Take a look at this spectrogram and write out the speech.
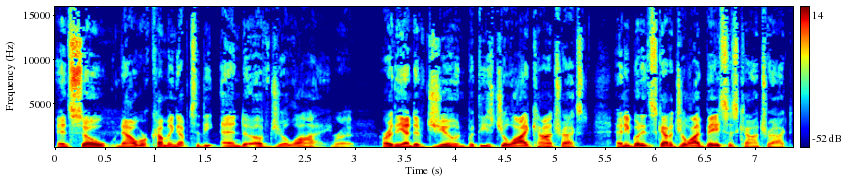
and so now we're coming up to the end of July, Right. or the end of June. But these July contracts, anybody that's got a July basis contract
